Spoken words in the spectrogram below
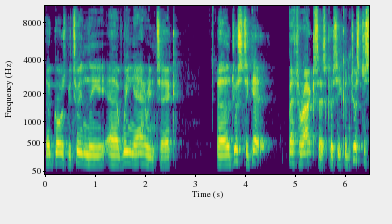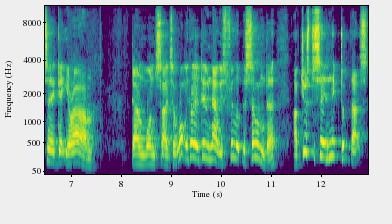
that goes between the uh, wing air intake uh, just to get better access because you can just to say get your arm down one side. So what we're going to do now is fill up the cylinder. I've just to say nipped up that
